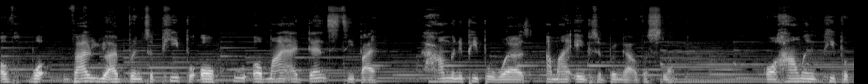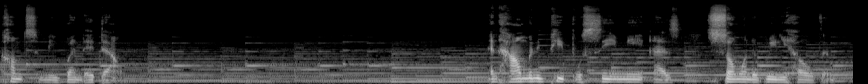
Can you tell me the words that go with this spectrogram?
of what value I bring to people or who or my identity by how many people words am I able to bring out of a slump or how many people come to me when they're down. And how many people see me as someone that really held them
